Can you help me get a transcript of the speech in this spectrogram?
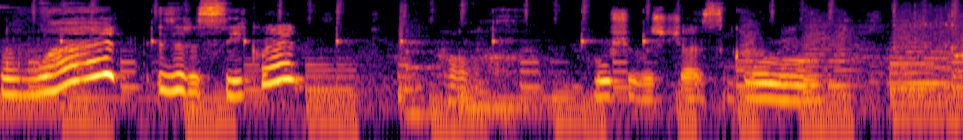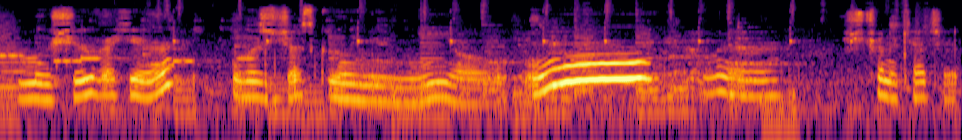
What? Is it a secret? Oh, Mushu was just grooming Mushu right here. He was just grooming Neo. Ooh. Just trying to catch it.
